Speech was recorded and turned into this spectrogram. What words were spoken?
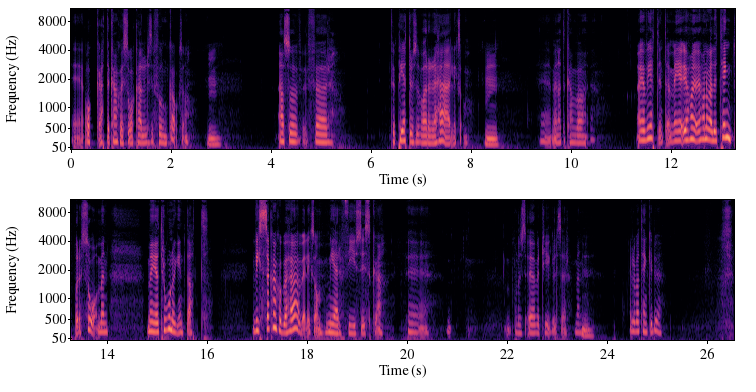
Eh, och att det kanske är så kallelse funkar också. mm, Alltså för, för Petrus så var det det här liksom. Mm. Eh, Men att det kan vara... Ja, jag vet inte, men jag, jag, har, jag har nog aldrig tänkt på det så. Men, men jag tror nog inte att... Vissa kanske behöver liksom mer fysiska eh, övertygelser. Men, Mm. Eller vad tänker du? Nej,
